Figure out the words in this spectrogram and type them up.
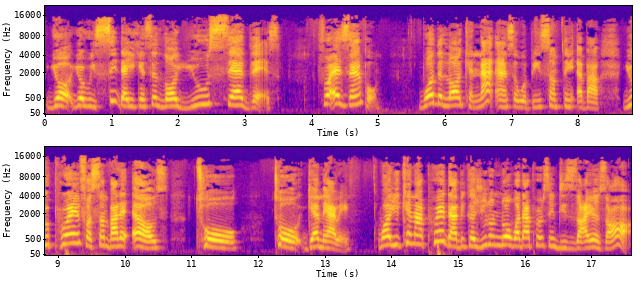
your your receipt that you can say, Lord, you said this. For example, what the Lord cannot answer would be something about you praying for somebody else to to get married. Well, you cannot pray that because you don't know what that person's desires are.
